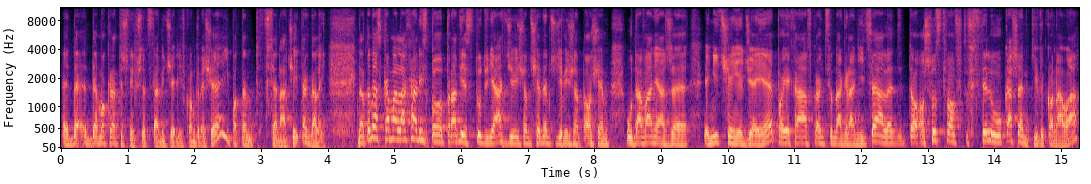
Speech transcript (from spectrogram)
e, de- demokratycznych przedstawicieli w kongresie i potem w Senacie i tak dalej. Natomiast Kamala Harris po prawie 100 dniach, 97 czy 98, udawania, że nic się nie dzieje, pojechała w końcu na granicę, ale to oszustwo w, w stylu Łukaszenki wykonała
